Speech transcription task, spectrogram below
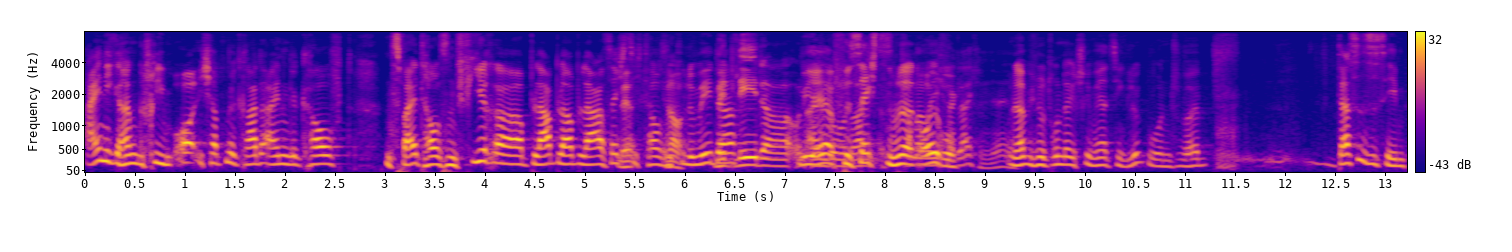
einige haben geschrieben, oh, ich habe mir gerade einen gekauft, ein 2004er, bla bla bla, 60.000 genau. Kilometer. Mit Leder und ja, ja, für und dran. Das 1600 kann man nicht Euro. ja, ja. Und da habe ich nur drunter geschrieben, herzlichen Glückwunsch, weil pff, das ist es eben,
